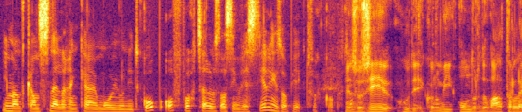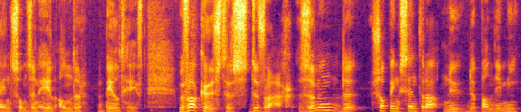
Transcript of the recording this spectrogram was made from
iemand kan sneller een KMO-unit kopen of wordt zelfs als investeringsobject verkocht. En zo zie je hoe de economie onder de waterlijn soms een heel ander beeld heeft heeft. Mevrouw Keusters, de vraag: zullen de shoppingcentra nu de pandemie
